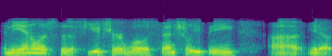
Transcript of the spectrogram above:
And the analyst of the future will essentially be, uh, you know,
